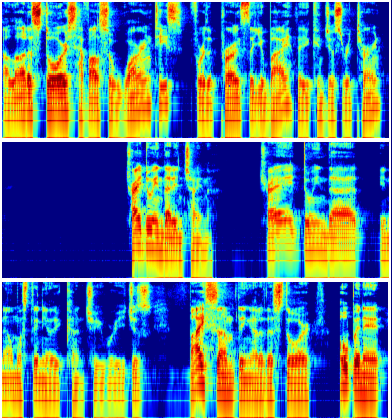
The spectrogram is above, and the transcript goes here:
a lot of stores have also warranties for the products that you buy that you can just return. Try doing that in China. Try doing that in almost any other country where you just buy something out of the store, open it,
